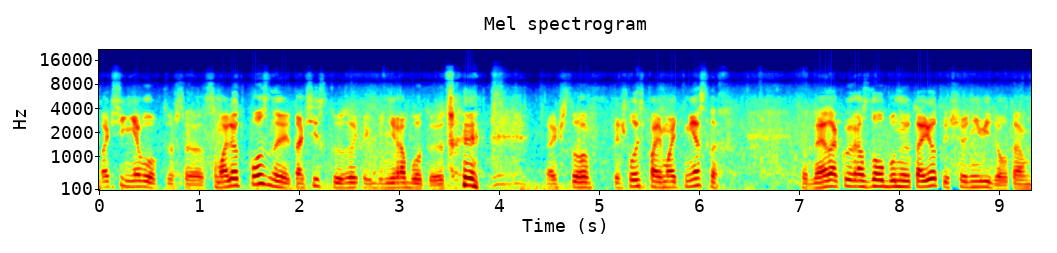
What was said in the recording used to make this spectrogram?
Такси не было, потому что самолет поздно, и таксисты уже как бы не работают. Так что пришлось поймать местных. Вот, но я такую раздолбанную Тойоту еще не видел. Там,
